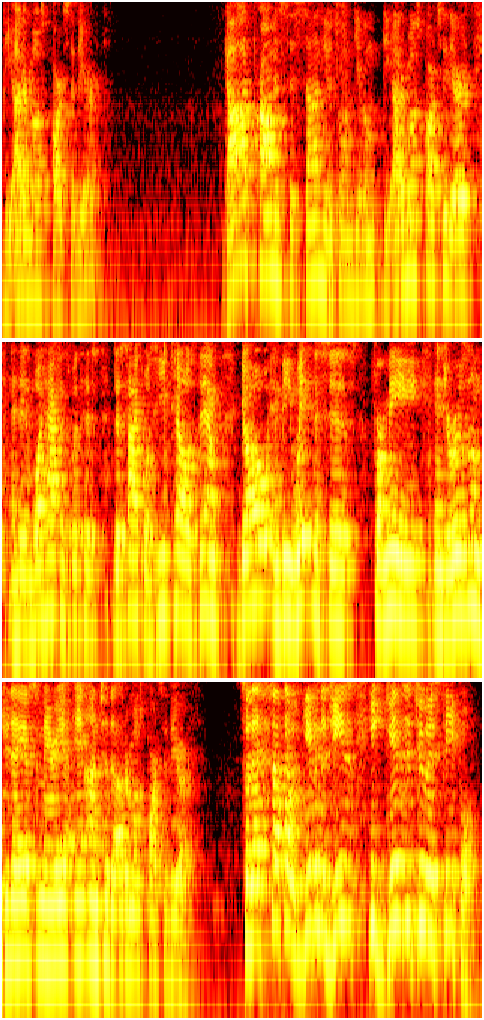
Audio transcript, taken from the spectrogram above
the uttermost parts of the earth. God promised his son he was going to give him the uttermost parts of the earth. And then what happens with his disciples? He tells them, Go and be witnesses for me in Jerusalem, Judea, Samaria, and unto the uttermost parts of the earth. So that stuff that was given to Jesus, he gives it to his people.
